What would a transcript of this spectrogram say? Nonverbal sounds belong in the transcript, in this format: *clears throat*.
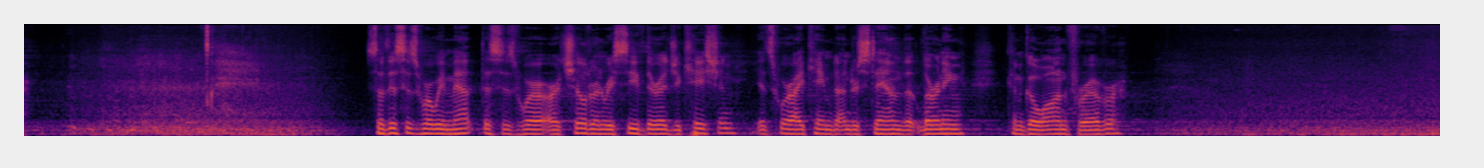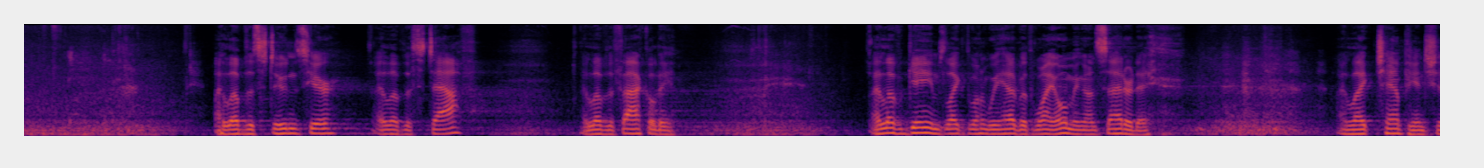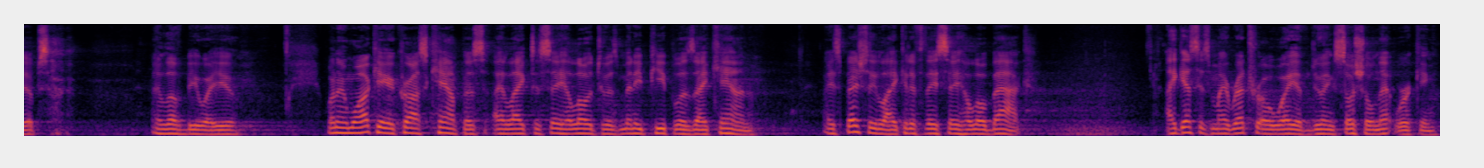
So, this is where we met. This is where our children received their education. It's where I came to understand that learning can go on forever. I love the students here. I love the staff. I love the faculty. I love games like the one we had with Wyoming on Saturday. *laughs* I like championships. I love BYU. When I'm walking across campus, I like to say hello to as many people as I can. I especially like it if they say hello back. I guess it's my retro way of doing social networking.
